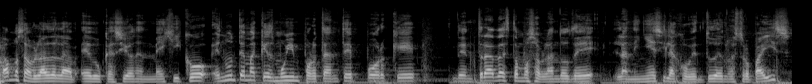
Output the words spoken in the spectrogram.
Vamos a hablar de la educación en México en un tema que es muy importante porque de entrada estamos hablando de la niñez y la juventud de nuestro país,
